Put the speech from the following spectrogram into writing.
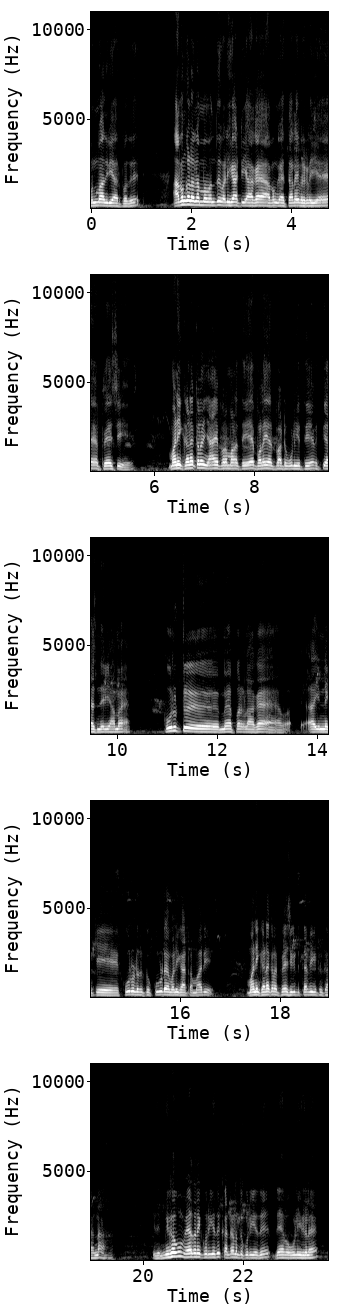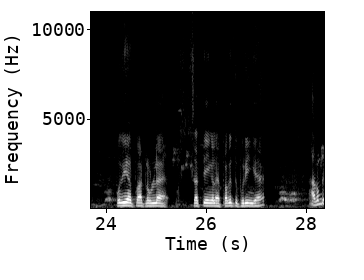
முன்மாதிரியாக இருப்பது. அவங்கள நம்ம வந்து வழிகாட்டியாக அவங்க தலைவர்களையே பேசி மணிக்கணக்கில் நியாயப்பிரமாணத்தையே பழைய ஏற்பாட்டு ஊழியத்தையே வித்தியாசம் தெரியாமல் குருட்டு மேப்பர்களாக இன்றைக்கி குருடருக்கு குருட வழிகாட்டுற மாதிரி மணிக்கணக்கில் பேசிக்கிட்டு தவிக்கிட்டு இருக்கான்னா இது மிகவும் வேதனைக்குரியது கண்டனத்துக்குரியது. தேவ ஊழியர்களை புதிய ஏற்பாட்டில் உள்ள சத்தியங்களை பகுத்து புரியுங்க. அவங்க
